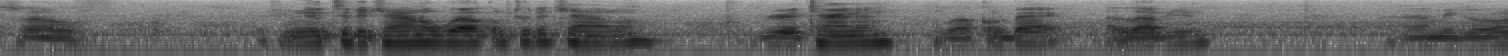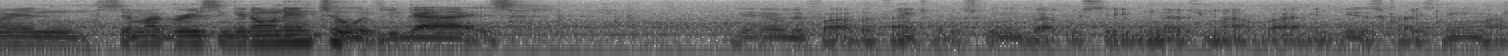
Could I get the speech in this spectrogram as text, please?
So, if you're new to the channel, welcome to the channel. If you're returning, welcome back. I love you. Let me go and send my grace and get on into it, you guys. Heavenly Father, thanks for this food about receiving nourishment my body. In Jesus Christ's name I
